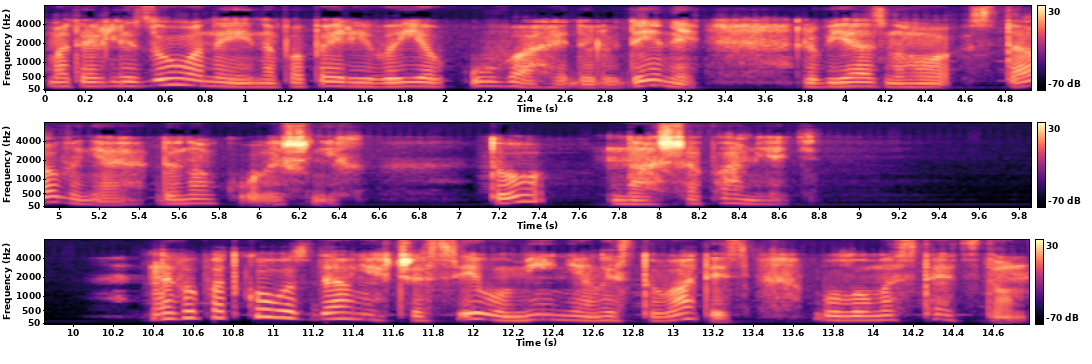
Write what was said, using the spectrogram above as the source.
матеріалізований на папері вияв уваги до людини, люб'язного ставлення до навколишніх, то наша пам'ять. Не випадково з давніх часів уміння листуватись було мистецтвом,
